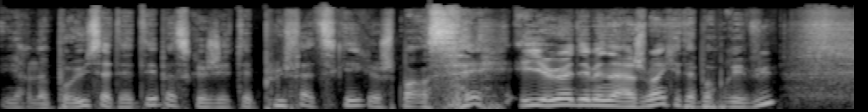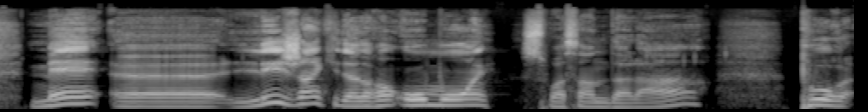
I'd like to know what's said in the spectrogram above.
Il n'y en a pas eu cet été parce que j'étais plus fatigué que je pensais. Et il y a eu un déménagement qui n'était pas prévu. Mais les gens qui donneront au moins 60 dollars pour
